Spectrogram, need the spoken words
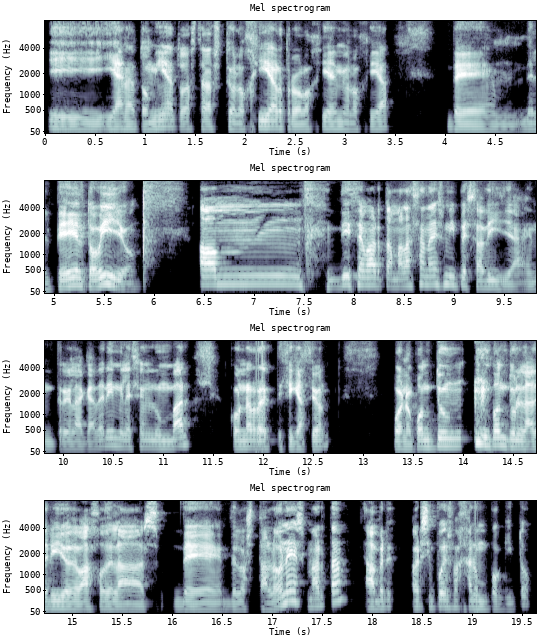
y, anatomía, toda esta osteología, artrología y miología del pie y el tobillo. dice Marta, Malasana es mi pesadilla entre la cadera y mi lesión lumbar con una rectificación. Bueno, ponte un, ponte un ladrillo debajo de, las, de, los talones, Marta, a ver, a ver si puedes bajar un poquito.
